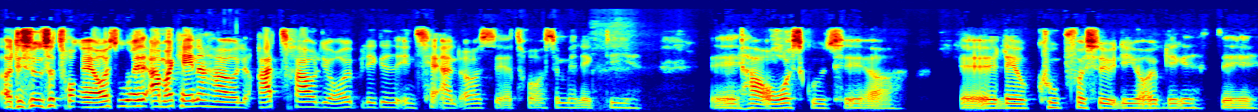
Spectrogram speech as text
Og det synes jeg, tror jeg også, at amerikanere har jo ret travlt i øjeblikket internt også. Jeg tror simpelthen ikke, de, øh, har overskud til at øh, lave kubforsøg i øjeblikket. Det,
